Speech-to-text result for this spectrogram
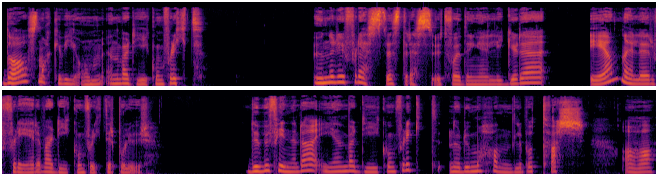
Da snakker vi om en verdikonflikt. Under de fleste stressutfordringer ligger det én eller flere verdikonflikter på lur. Du befinner deg i en verdikonflikt når du må handle på tvers av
